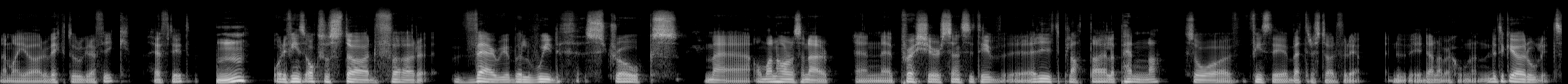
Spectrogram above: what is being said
när man gör vektorgrafik. Häftigt. Mm. Och det finns också stöd för variable width strokes med, om man har en sån här en eh, pressure sensitive eh, ritplatta eller penna så finns det bättre stöd för det nu i denna versionen. Det tycker jag är roligt.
